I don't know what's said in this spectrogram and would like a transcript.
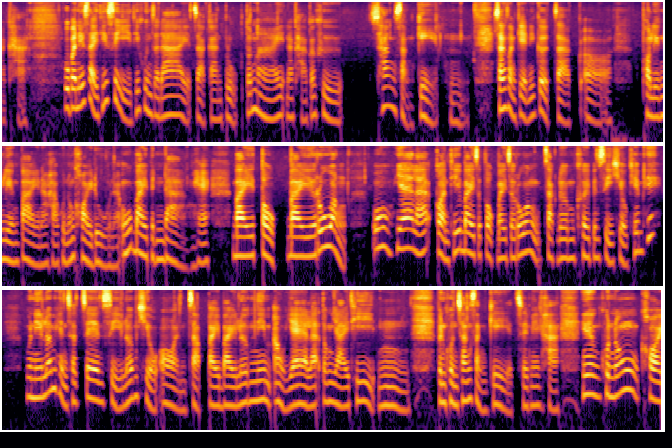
นะคะ อุปนิสัยที่ 4 ที่คุณจะได้จากการปลูกต้นไม้นะคะก็คือช่างสังเกต ช่างสังเกตนี่เกิดจากพอเลี้ยงเลี้ยงไปนะคะ คุณต้องคอยดูนะโอ้ใบเป็นด่างแฮะใบตกใบร่วง โอ้แย่แล้วก่อนที่ใบจะตกใบจะร่วง จากเดิมเคยเป็นสีเขียวเข้มเฮ้ วันนี้เริ่มเห็นชัดเจนสีเริ่มเขียวอ่อน จับไปใบเริ่มนิ่มเอ้าแย่แล้วต้องย้ายที่อืมเป็นคนช่างสังเกตใช่ไหมคะนี่คุณต้องคอย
